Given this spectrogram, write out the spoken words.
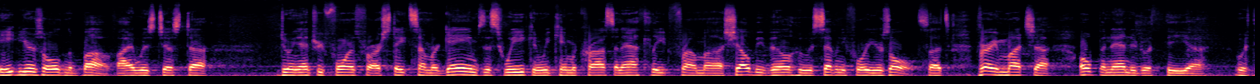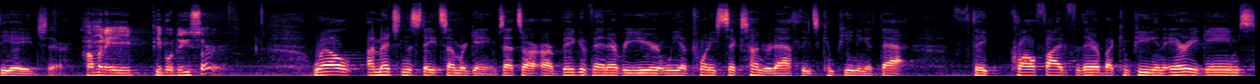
eight years old and above. I was just uh, doing entry forms for our state summer games this week, and we came across an athlete from uh, Shelbyville who is 74 years old. So that's very much uh, open-ended with the uh, with the age there. How many people do you serve? Well, I mentioned the state summer games. That's our, our big event every year, and we have 2,600 athletes competing at that. They qualified for there by competing in area games,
